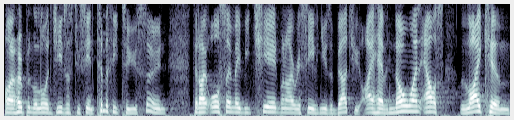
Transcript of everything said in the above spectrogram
Oh, I hope in the Lord Jesus to send Timothy to you soon, that I also may be cheered when I receive news about you. I have no one else like him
